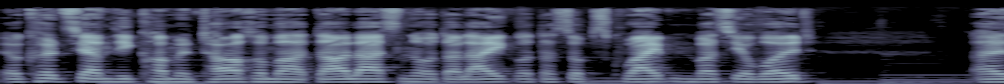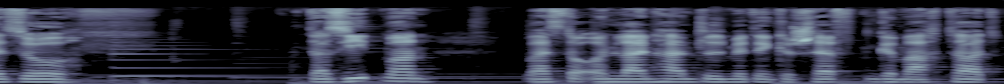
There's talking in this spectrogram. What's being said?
Ihr könnt es ja in die Kommentare mal da lassen oder liken oder subscriben, was ihr wollt. Also, da sieht man, was der Onlinehandel mit den Geschäften gemacht hat.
